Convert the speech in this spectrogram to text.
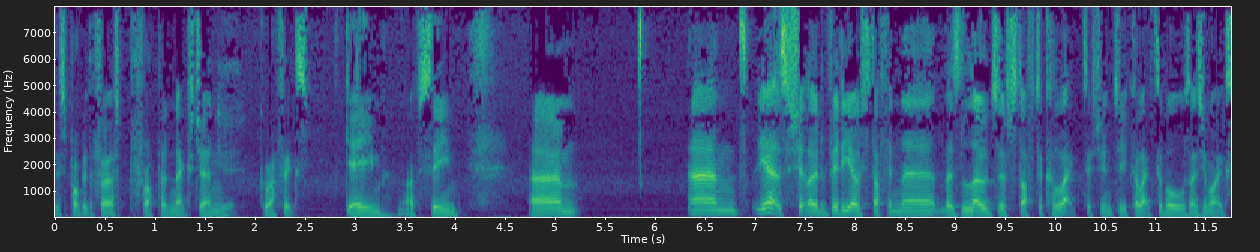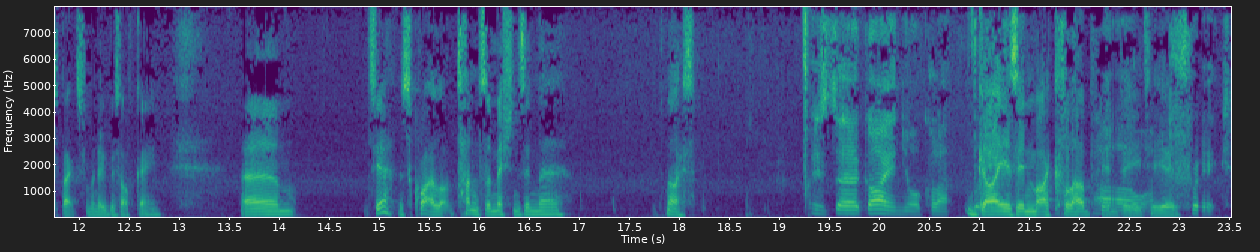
It's probably the first proper next gen Yeah. graphics game I've seen. Um, and yeah, there's a shitload of video stuff in there. There's loads of stuff to collect if you're into your collectibles, as you might expect from an Ubisoft game. Um, so yeah, there's quite a lot, tons of missions in there. Nice. Is the guy in your club? Guy is in my club, Oh, indeed he is. Prick.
